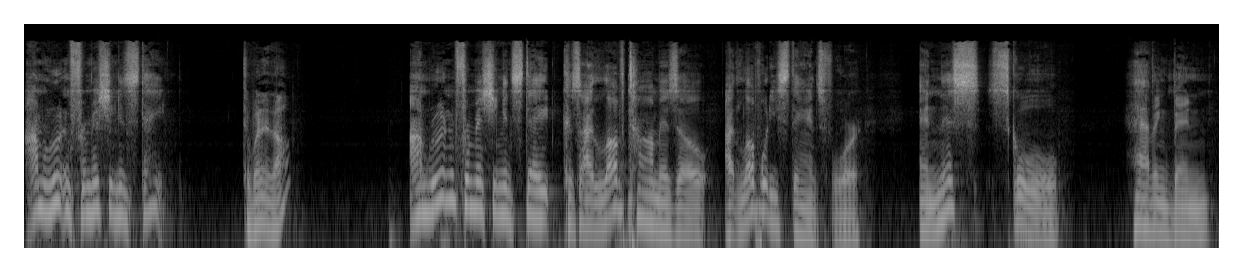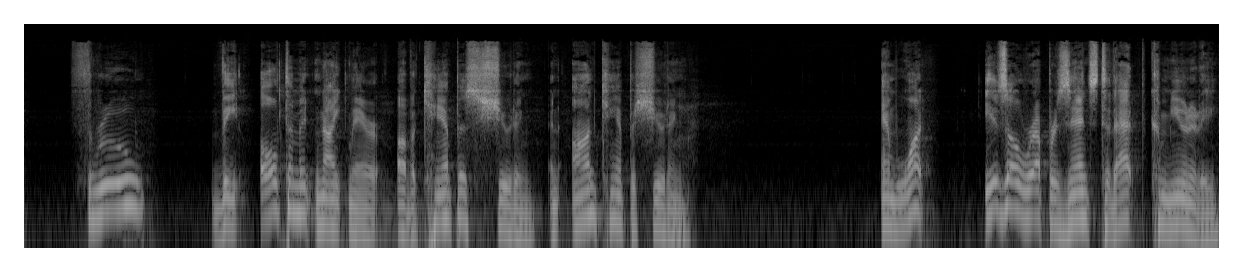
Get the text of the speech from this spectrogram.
I'm rooting for Michigan State. To win it all? I'm rooting for Michigan State because I love Tom Izzo. I love what he stands for. And this school, having been through the ultimate nightmare of a campus shooting, an on campus shooting, and what Izzo represents to that community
